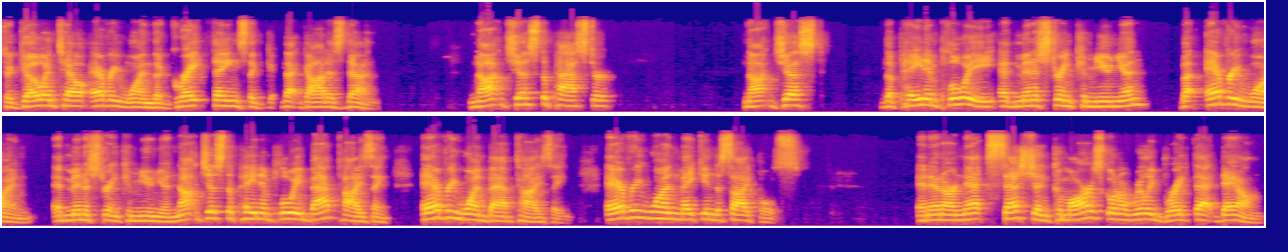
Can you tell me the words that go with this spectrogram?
to go and tell everyone the great things that, that God has done. Not just the pastor, not just the paid employee administering communion, but everyone administering communion, not just the paid employee baptizing, everyone baptizing, everyone making disciples. And in our next session, Kamar is going to really break that down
